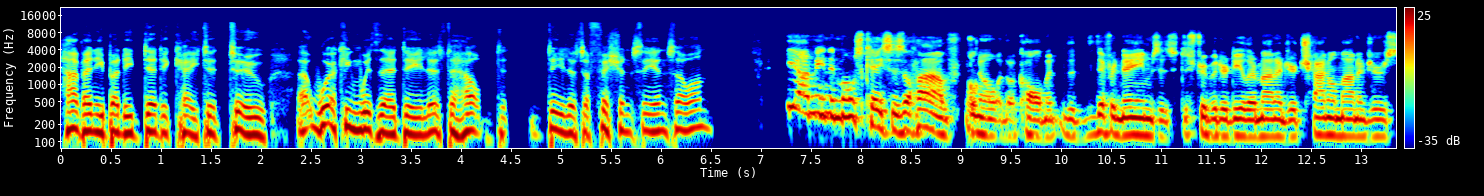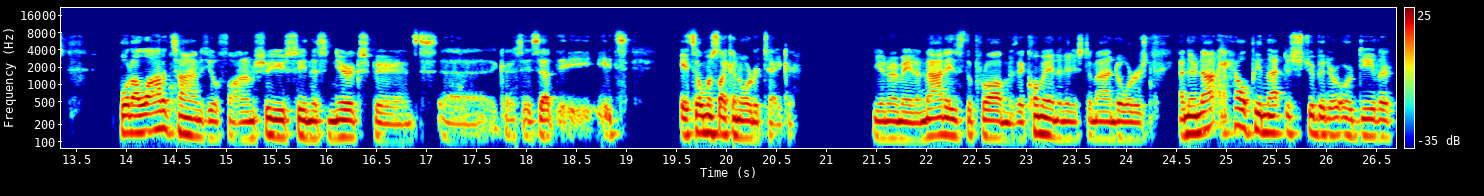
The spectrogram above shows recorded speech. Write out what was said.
have anybody dedicated to uh, working with their dealers to help d- dealers' efficiency and so on? Yeah, I mean, in most cases, they'll have, you know, they'll call them the different names. It's distributor, dealer, manager, channel managers. But a lot of times you'll find, I'm sure you've seen this in your experience, uh, Chris, is that it's it's almost like an order taker. You know what I mean? And that is the problem is they come in and they just demand orders and they're not helping that distributor or dealer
